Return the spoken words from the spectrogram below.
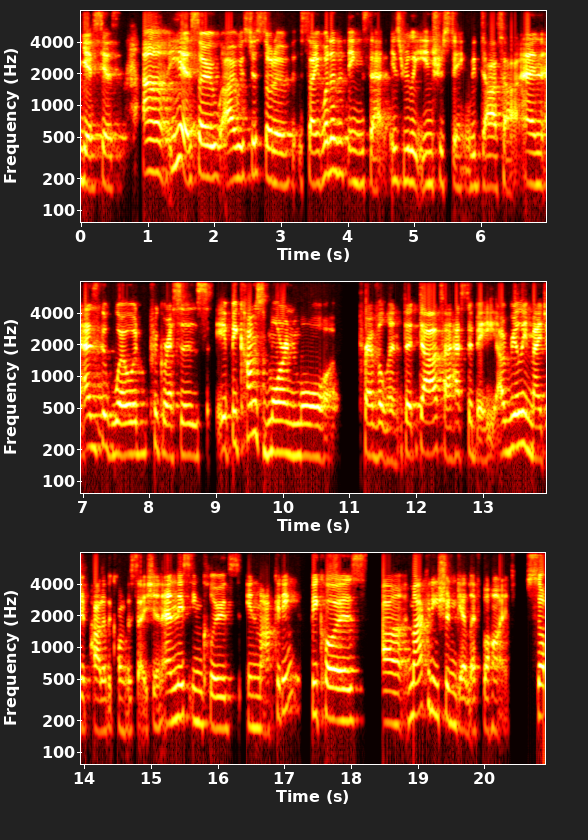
Yes, yes, uh, yeah. So I was just sort of saying one of the things that is really interesting with data, and as the world progresses, it becomes more and more prevalent that data has to be a really major part of the conversation. And this includes in marketing because uh, marketing shouldn't get left behind. So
